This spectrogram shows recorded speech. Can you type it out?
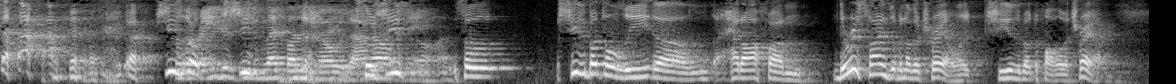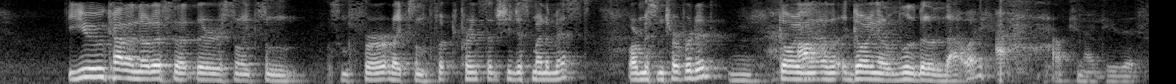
20? She's So the about, ranger's she's being led by the nose. So she's know. so she's about to lead uh, head off on. There is signs of another trail. Like she is about to follow a trail. You kind of notice that there's like some some fur, like some footprints that she just might have missed or misinterpreted, going uh, going a little bit of that way. How can I do this?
